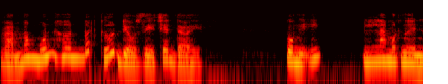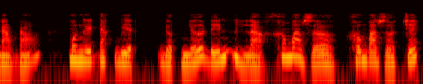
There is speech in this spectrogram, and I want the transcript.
và mong muốn hơn bất cứ điều gì trên đời. Cô nghĩ là một người nào đó, một người đặc biệt được nhớ đến là không bao giờ, không bao giờ chết.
